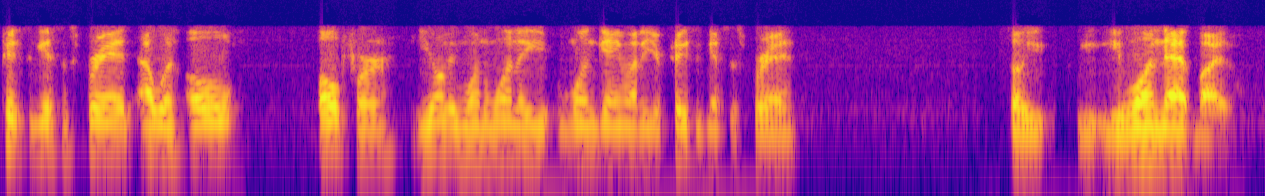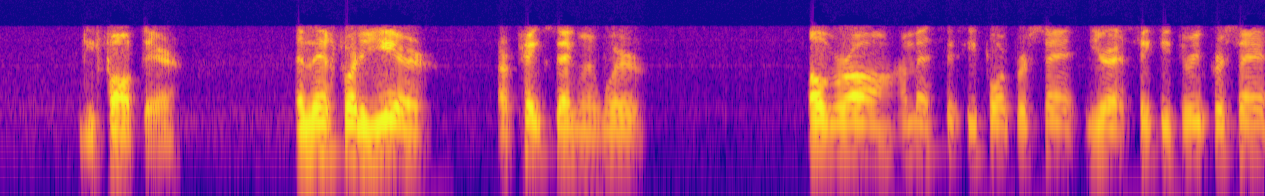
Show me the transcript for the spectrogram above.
picks against the spread, I went 0, 0 for. You only won one one game out of your picks against the spread. So you you won that by default there. And then for the year, our pick segment, we're overall I'm at 64%. You're at 63%.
